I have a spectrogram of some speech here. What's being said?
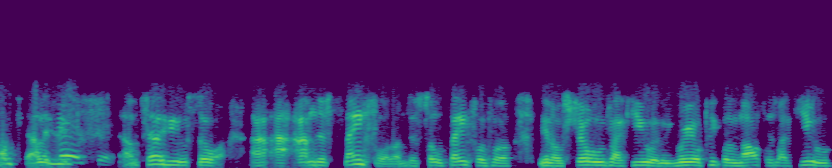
I'm telling you, I'm telling you. So I, I, I'm just thankful. I'm just so thankful for you know shows like you and real people and authors like you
